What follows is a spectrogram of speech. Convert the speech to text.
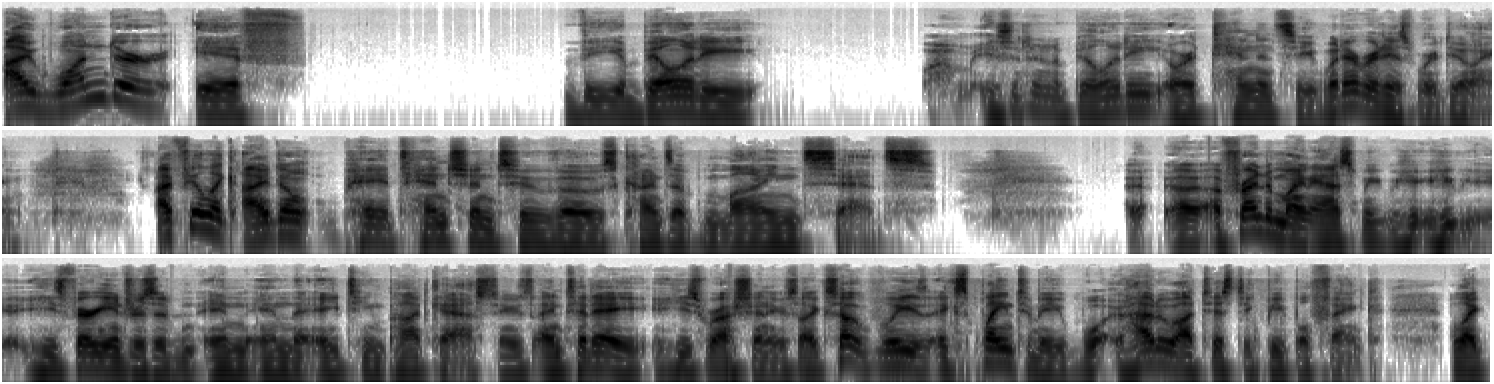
I wonder if the ability is it an ability or a tendency, whatever it is we're doing. I feel like I don't pay attention to those kinds of mindsets. A, friend of mine asked me, he, he, he's very interested in, in, the A Team podcast. And, and today he's Russian. He's like, so please explain to me, wh- how do autistic people think? I'm like,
